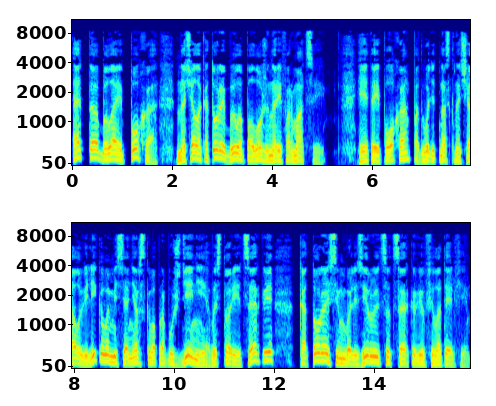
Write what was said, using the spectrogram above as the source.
Это была эпоха, начало которой было положено реформацией. И эта эпоха подводит нас к началу великого миссионерского пробуждения в истории церкви, которая символизируется церковью Филадельфии.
